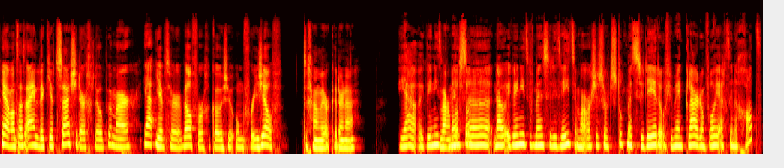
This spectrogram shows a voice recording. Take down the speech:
Ja, want uiteindelijk, je hebt stage daar gelopen, maar ja. je hebt er wel voor gekozen om voor jezelf te gaan werken daarna. Ja, ik weet niet Waarom of mensen. Nou, ik weet niet of mensen dit weten, maar als je soort stopt met studeren of je bent klaar, dan val je echt in een gat.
